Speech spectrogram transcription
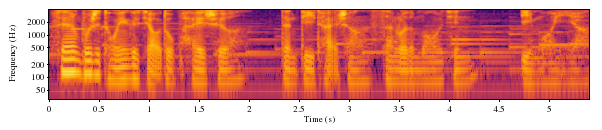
虽然不是同一个角度拍摄，但地毯上散落的毛巾一模一样。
